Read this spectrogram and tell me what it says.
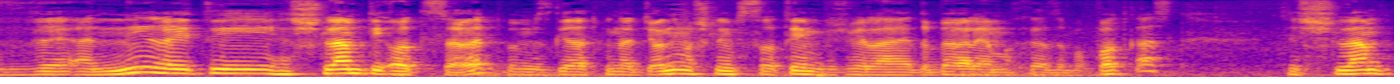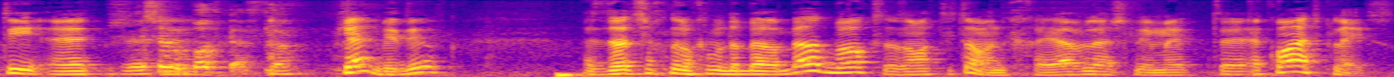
ואני ראיתי, השלמתי עוד סרט במסגרת פינת יוני משלים סרטים בשביל לדבר עליהם אחרי זה בפודקאסט. השלמתי את... יש לנו פודקאסט, לא? כן, בדיוק. אז ידעתי שאנחנו הולכים לדבר על Bird Box, אז אמרתי, טוב, אני חייב להשלים את אה, A Quiet Place.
